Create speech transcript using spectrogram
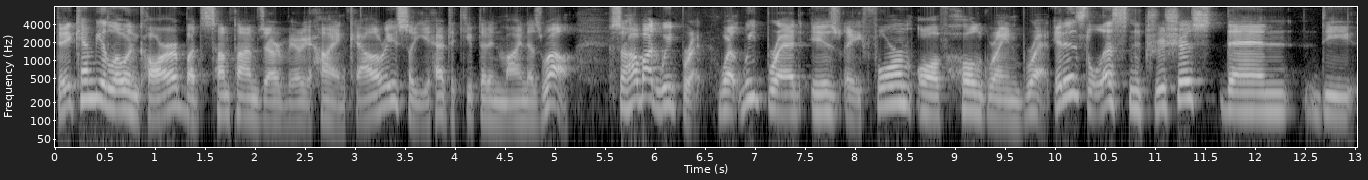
they can be low in carb, but sometimes they're very high in calories, so you have to keep that in mind as well. So how about wheat bread? Well, wheat bread is a form of whole grain bread. It is less nutritious than the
